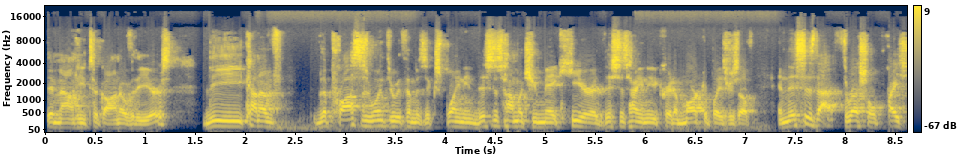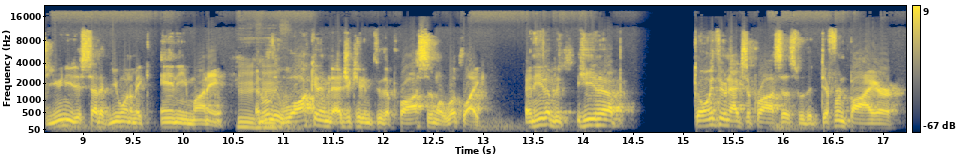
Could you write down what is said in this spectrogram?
the amount he took on over the years. The kind of the process we went through with him is explaining this is how much you make here, this is how you need to create a marketplace for yourself, and this is that threshold price you need to set if you want to make any money. Mm-hmm. And really walking him and educating him through the process and what it looked like. And he ended up, he ended up going through an exit process with a different buyer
